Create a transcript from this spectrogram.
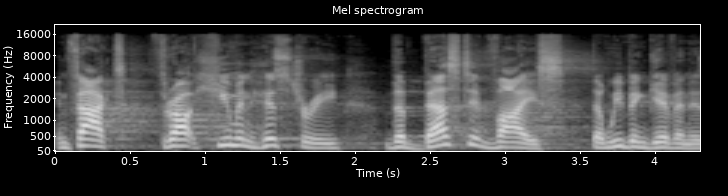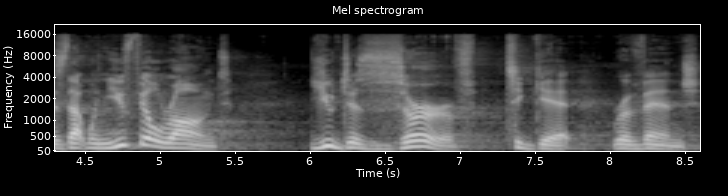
In fact, throughout human history, the best advice that we've been given is that when you feel wronged, you deserve to get revenge,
